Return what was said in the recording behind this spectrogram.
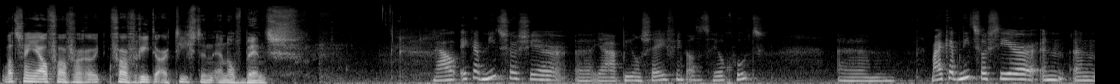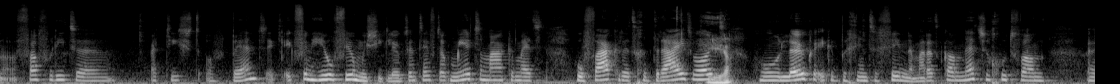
Wat zijn jouw favori- favoriete artiesten en of bands? Nou, ik heb niet zozeer... eh, ja, Beyoncé vind ik altijd heel goed. Ehm, maar ik heb niet zozeer een, een favoriete artiest of band. Ik, ik vind heel veel muziek leuk. En het heeft ook meer te maken met hoe vaker het gedraaid wordt... Ja. hoe leuker ik het begin te vinden. Maar dat kan net zo goed van eh,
